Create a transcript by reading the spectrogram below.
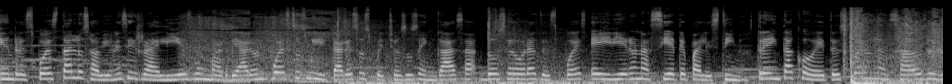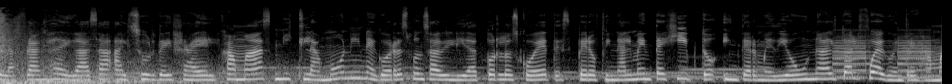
En respuesta, los aviones israelíes bombardearon puestos militares sospechosos en Gaza 12 horas después e hirieron a 7 palestinos. 30 cohetes fueron lanzados desde la franja de Gaza al sur de Israel. Hamas ni clamó ni negó responsabilidad por los cohetes, pero finalmente Egipto intermedió un alto al fuego entre Hamas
